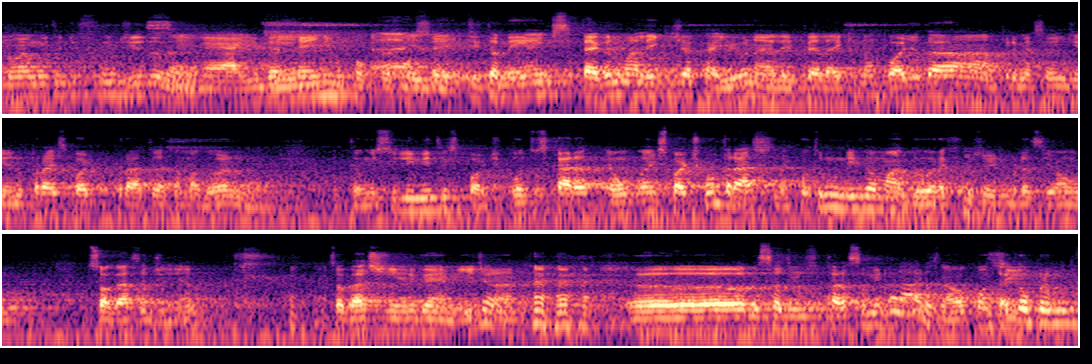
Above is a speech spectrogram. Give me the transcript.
não é muito difundido, Sim, né? é, ainda E- tem um pouco é, preconceito. e, e também a gente se pega numa lei que já caiu, né? A lei Pelé, que não pode dar premiação em dinheiro para esporte, para atleta amador, né? Então isso limita o esporte. Enquanto os caras. É um, é um esporte de contraste, né? Enquanto no nível amador, aqui no Brasil, é só gasta dinheiro. Só gasta dinheiro e ganha mídia, né? Ah, nos Estados Unidos os caras são milionários, né? Quanto é Sim. que é o prêmio do,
